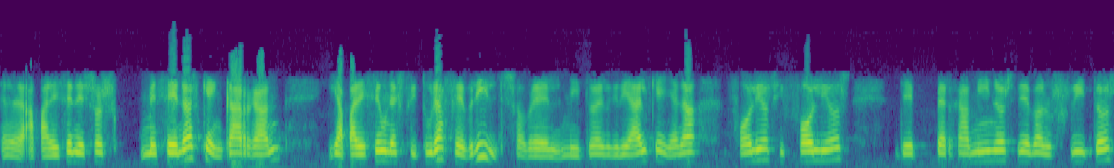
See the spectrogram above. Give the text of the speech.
eh, aparecen esos mecenas que encargan y aparece una escritura febril sobre el mito del Grial que llena folios y folios de pergaminos y de manuscritos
